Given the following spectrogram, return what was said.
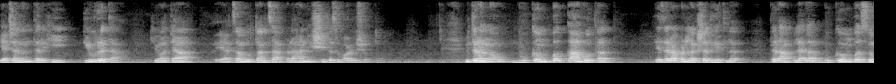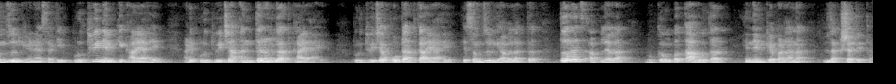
याच्यानंतर ही तीव्रता किंवा त्या याचा मृतांचा आकडा हा निश्चितच वाढू शकतो. मित्रांनो भूकंप का होतात हे जर आपण लक्षात घेतलं तर आपल्याला भूकंप समजून घेण्यासाठी पृथ्वी नेमकी काय आहे आणि पृथ्वीच्या अंतरंगात काय आहे पृथ्वीच्या पोटात काय आहे हे समजून घ्यावं लागतं. तरच आपल्याला भूकंप का होतात हे नेमकेपणानं लक्षात येतं.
